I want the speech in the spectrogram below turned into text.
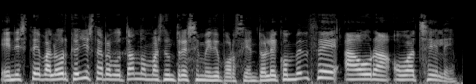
en este valor que hoy está rebotando más de un 3,5%. ¿Le convence ahora OHL?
